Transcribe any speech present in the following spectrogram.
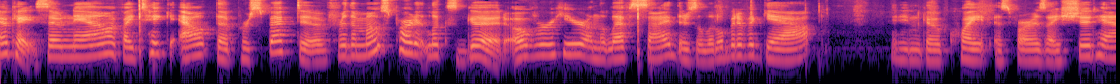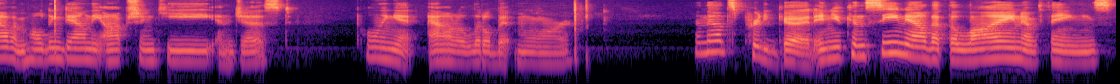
Okay, so now if I take out the perspective, for the most part it looks good. Over here on the left side, there's a little bit of a gap. I didn't go quite as far as I should have. I'm holding down the Option key and just pulling it out a little bit more. And that's pretty good. And you can see now that the line of things,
